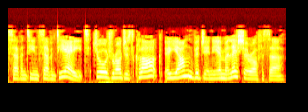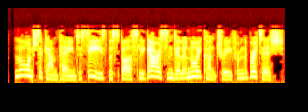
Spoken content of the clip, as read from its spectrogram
1778, George Rogers Clark, a young Virginia militia officer, launched a campaign to seize the sparsely garrisoned Illinois country from the British.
